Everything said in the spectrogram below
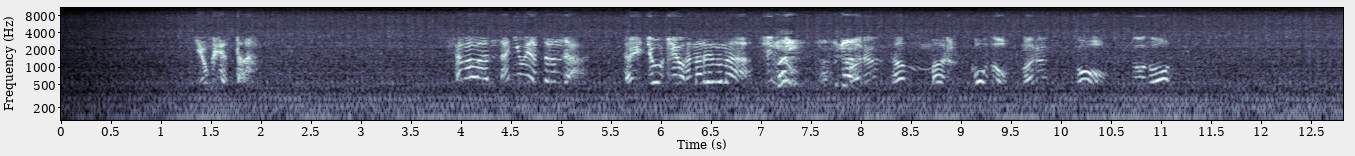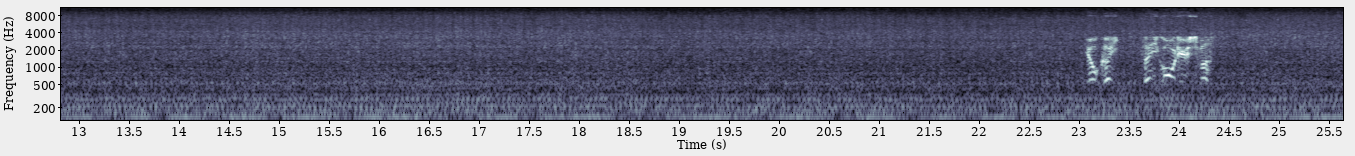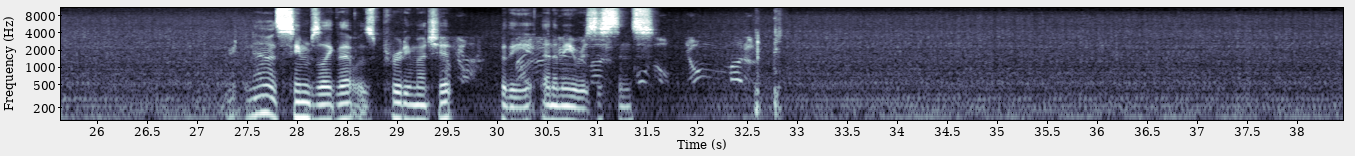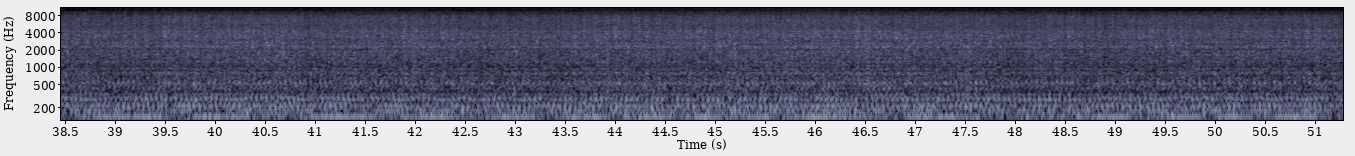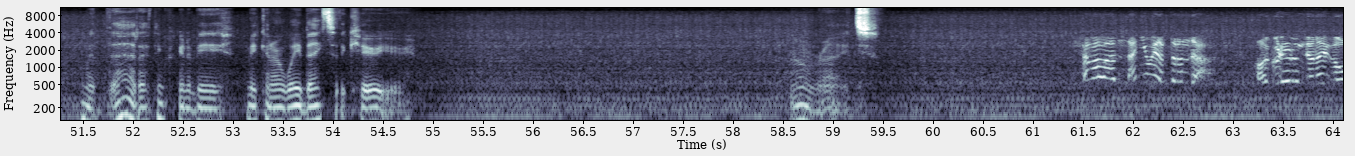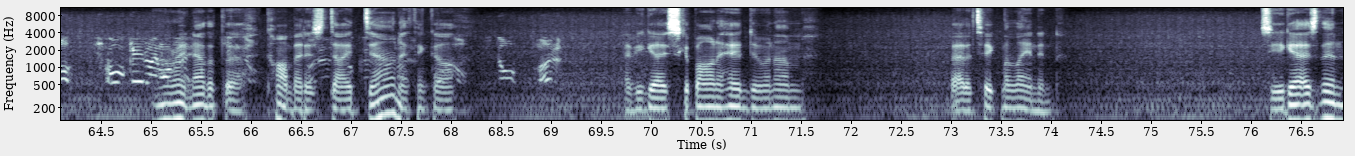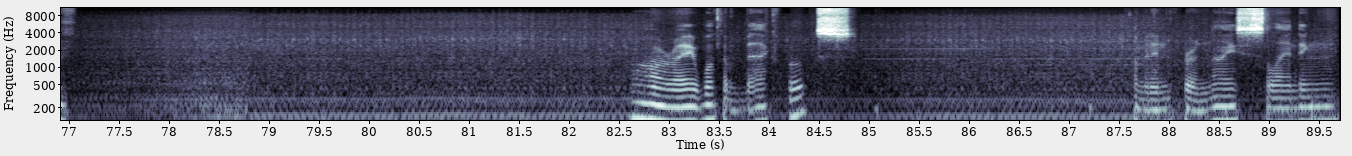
Right now, it seems like that was pretty much it for the enemy resistance. 高度40 with that, I think we're going to be making our way back to the carrier. Alright. Alright, now that the combat has died down, I think I'll have you guys skip on ahead to when I'm about to take my landing. See you guys then. Alright, welcome back, folks. Coming in for a nice landing.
